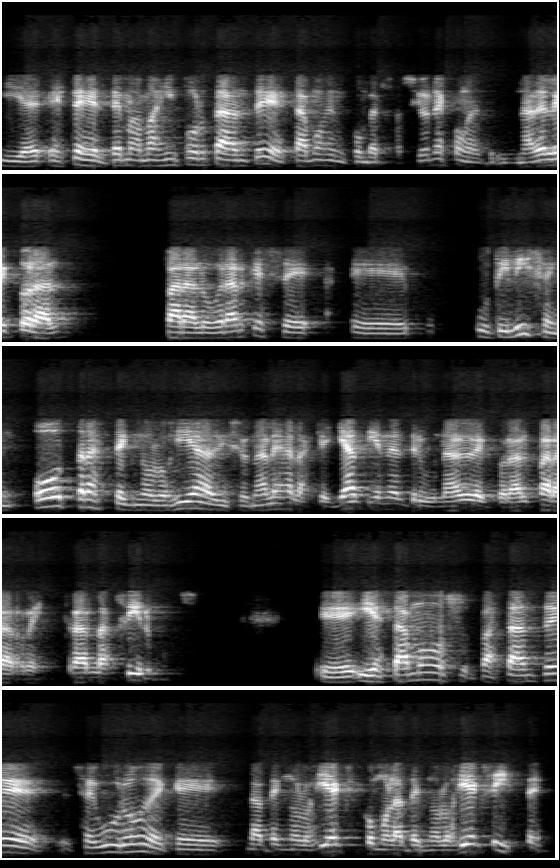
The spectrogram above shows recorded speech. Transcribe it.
y e, este es el tema más importante, estamos en conversaciones con el Tribunal Electoral para lograr que se eh, utilicen otras tecnologías adicionales a las que ya tiene el Tribunal Electoral para registrar las firmas. Eh, y estamos bastante seguros de que la tecnología, como la tecnología existe,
